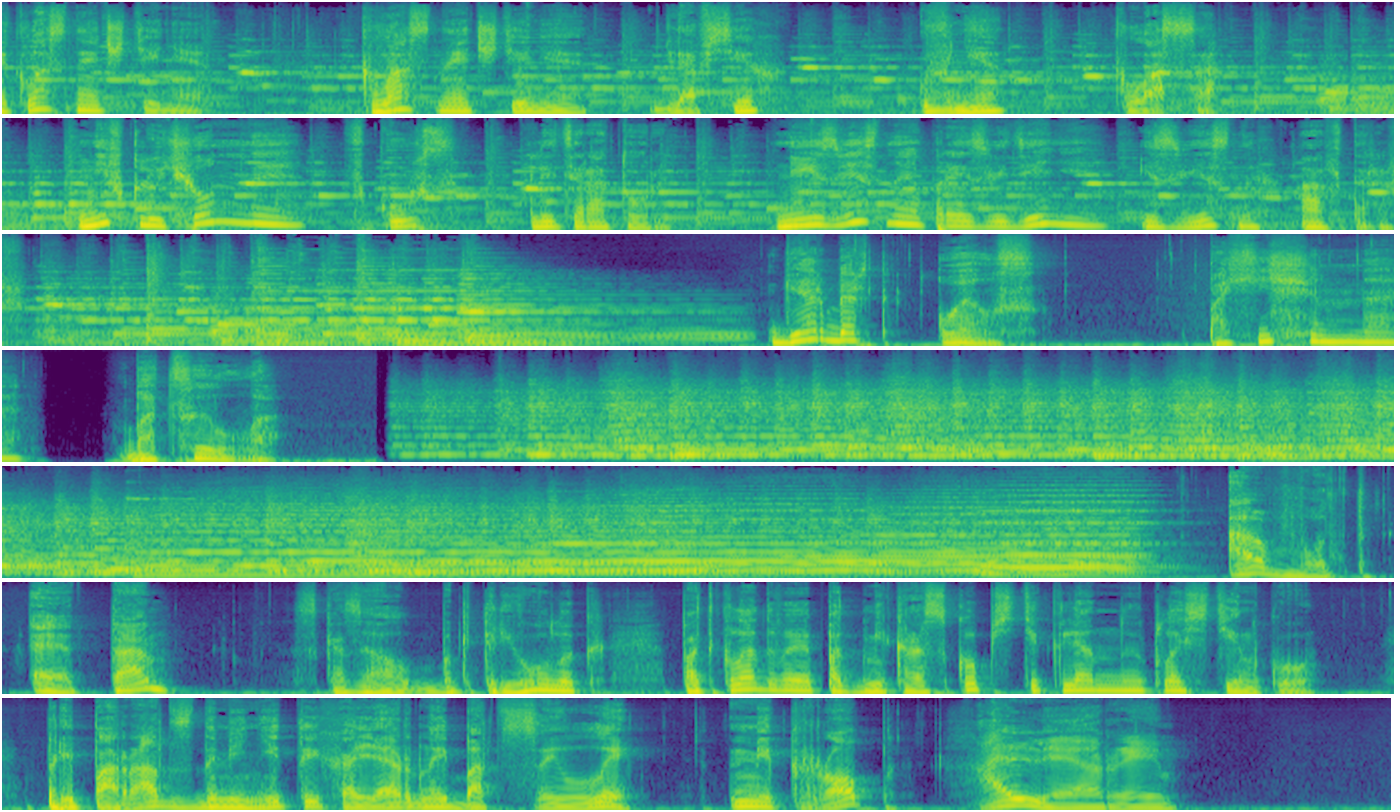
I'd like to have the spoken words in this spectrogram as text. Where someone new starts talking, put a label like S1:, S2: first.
S1: Внеклассное чтение. Классное чтение для всех вне класса.
S2: Не включенные в курс литературы. Неизвестное произведение известных авторов. Герберт Уэллс. Похищенная бацилла.
S3: А вот это, сказал бактериолог, подкладывая под микроскоп стеклянную пластинку. Препарат знаменитой холерной бациллы. Микроб холеры.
